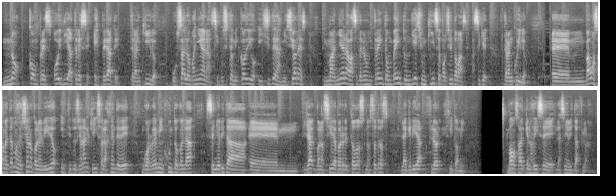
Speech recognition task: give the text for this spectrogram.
no compres hoy día 13, espérate, tranquilo, usalo mañana. Si pusiste mi código e hiciste las misiones, mañana vas a tener un 30, un 20, un 10 y un 15% más. Así que tranquilo. Em, vamos a meternos de lleno con el video institucional que hizo la gente de Wargaming junto con la señorita em, ya conocida por todos nosotros, la querida Flor Hitomi. Vamos a ver qué nos dice la señorita Flor.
